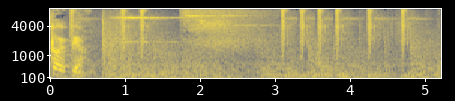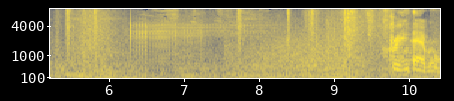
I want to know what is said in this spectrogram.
Scorpio. Crane Arrow.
